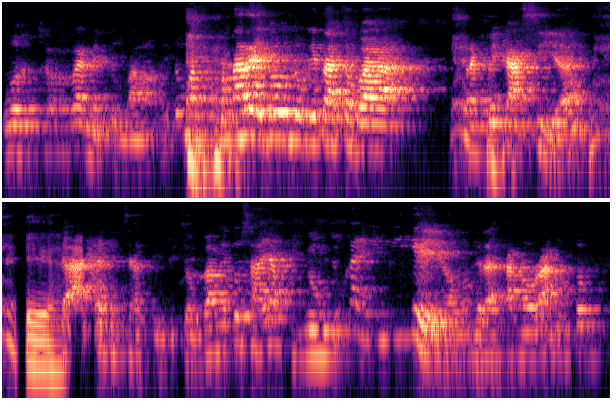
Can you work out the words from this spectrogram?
Wah keren itu mal, itu menarik itu untuk kita coba replikasi ya. Iya. Tidak ada di Jatim, di Jombang itu saya bingung juga ini piye ya menggerakkan orang untuk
